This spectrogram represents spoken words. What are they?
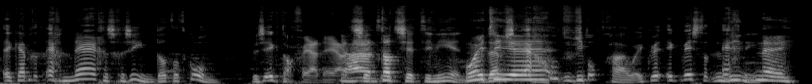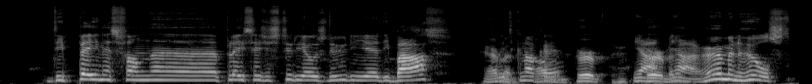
ik heb dat echt nergens gezien, dat dat kon. Dus ik dacht van ja, nee, ja, Ja, het, zit, dat- het zit hier niet in. Hoe heet dat die, hebben ze echt eh, goed die- verstopt gehouden. Ik, ik wist dat echt Die, niet. nee. Die penis van eh, PlayStation Studios nu, die, eh, die baas. Herman, Weet knakken, Ja, Herman. ja, Herman Hulst.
